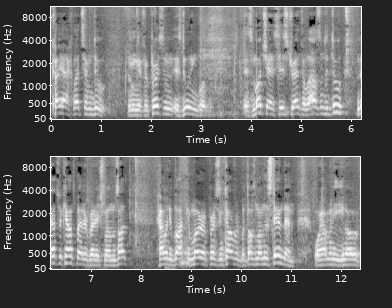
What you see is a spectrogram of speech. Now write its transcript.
koyach lets him do, meaning if a person is doing what as much as his strength allows him to do, and that's what counts by Rebbeinu Shalom. It's not how many block Gemara a person covered but doesn't understand them, or how many you know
